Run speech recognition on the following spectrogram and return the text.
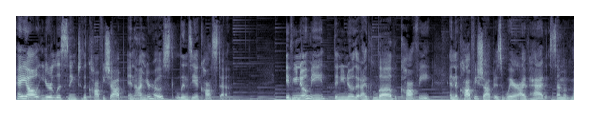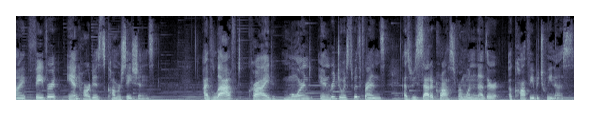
Hey, y'all, you're listening to The Coffee Shop, and I'm your host, Lindsey Acosta. If you know me, then you know that I love coffee, and The Coffee Shop is where I've had some of my favorite and hardest conversations. I've laughed, cried, mourned, and rejoiced with friends as we sat across from one another, a coffee between us.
